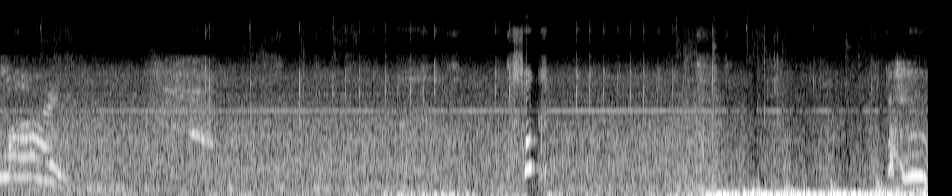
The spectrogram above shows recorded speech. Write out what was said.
No, why? Fuck. Oh,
